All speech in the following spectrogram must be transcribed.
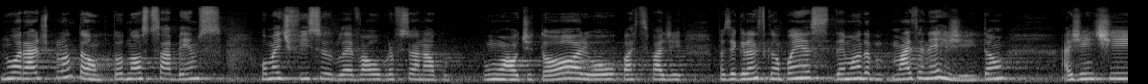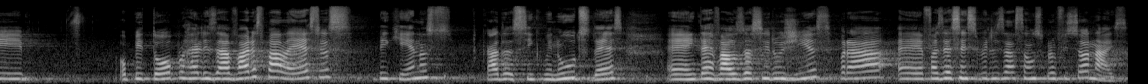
no horário de plantão. Todos nós sabemos como é difícil levar o profissional para um auditório ou participar de fazer grandes campanhas, demanda mais energia. Então, a gente optou por realizar várias palestras pequenas, cada cinco minutos, dez, é, intervalos das cirurgias para é, fazer a sensibilização dos profissionais.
